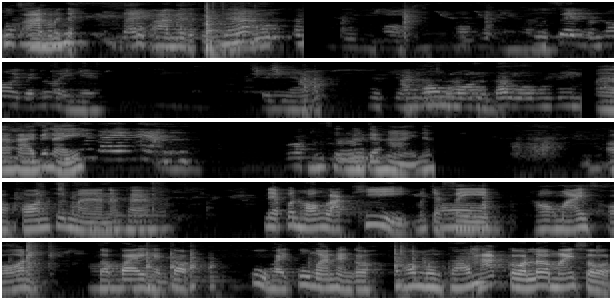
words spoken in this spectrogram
ทุกอันมันจะทุกอันมันจะเป็นเนี่ยคือเส้นมันน้อยไปหน่อยไงเป็นเงี้ยอันวงบอลกับวงนี่อ่าหายไปไหนรู้สึกมันจะหายนะเอาค้อนขึ้นมานะคะ เนี่ยเปิ้นท้องรักขี้มันจะเศษเอาไม้ค้อน ต่อไปแห่งก็ กู้ไผ่กู้มันแห่งก็เอาเหมือนกันทักก่อนแล้วเอาไม้สอด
